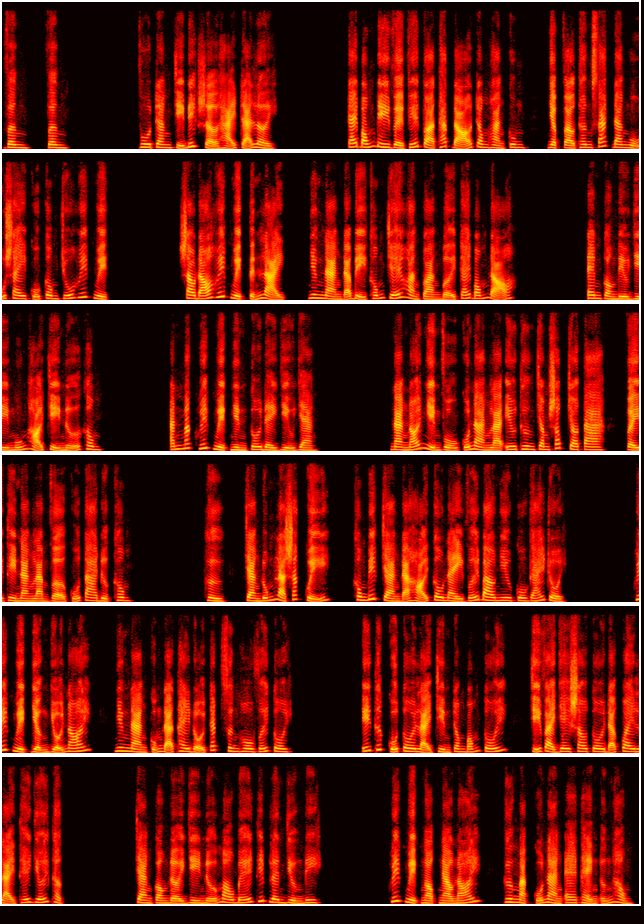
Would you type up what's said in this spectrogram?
Vâng, vâng. Vua Trăng chỉ biết sợ hãi trả lời. Cái bóng đi về phía tòa tháp đỏ trong hoàng cung, nhập vào thân xác đang ngủ say của công chúa huyết nguyệt. Sau đó huyết nguyệt tỉnh lại, nhưng nàng đã bị khống chế hoàn toàn bởi cái bóng đỏ. Em còn điều gì muốn hỏi chị nữa không? Ánh mắt huyết nguyệt nhìn tôi đầy dịu dàng. Nàng nói nhiệm vụ của nàng là yêu thương chăm sóc cho ta, vậy thì nàng làm vợ của ta được không? Hừ, chàng đúng là sắc quỷ, không biết chàng đã hỏi câu này với bao nhiêu cô gái rồi. Huyết Nguyệt giận dỗi nói, nhưng nàng cũng đã thay đổi cách xưng hô với tôi. Ý thức của tôi lại chìm trong bóng tối, chỉ vài giây sau tôi đã quay lại thế giới thật. Chàng còn đợi gì nữa mau bế thiếp lên giường đi. Huyết Nguyệt ngọt ngào nói, gương mặt của nàng e thẹn ửng hồng.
